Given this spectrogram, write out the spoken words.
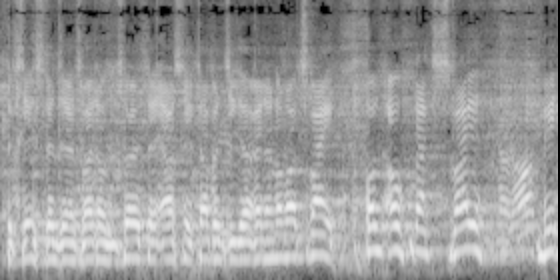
Ergoline Bezirksrennserie 2012, der erste Etappensieger Rennen Nummer 2. Und auf Platz 2 mit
